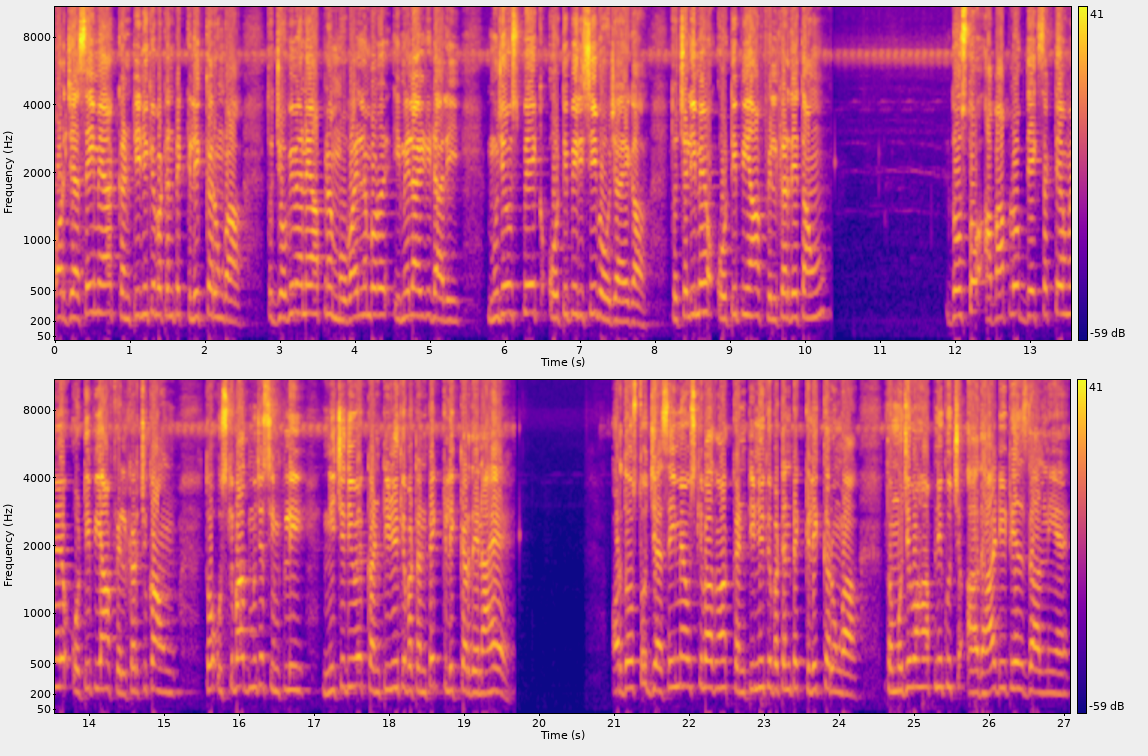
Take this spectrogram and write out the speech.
और जैसे ही मैं यहाँ कंटिन्यू के बटन पे क्लिक करूँगा तो जो भी मैंने अपना मोबाइल नंबर और ईमेल आईडी डाली, मुझे उस पर एक ओटीपी रिसीव हो जाएगा। तो चलिए मैं ओ टी पी यहाँ फिल कर देता हूँ। दोस्तों, अब आप लोग देख सकते हो मैं ओ टी पी यहाँ फिल कर चुका हूँ। तो उसके बाद मुझे सिंपली नीचे दिए हुए कंटिन्यू के बटन पे क्लिक कर देना है। और दोस्तों, जैसे ही मैं उसके बाद वहाँ कंटिन्यू के बटन पे क्लिक करूँगा तो मुझे वहाँ अपनी कुछ आधार डिटेल्स डालनी है।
